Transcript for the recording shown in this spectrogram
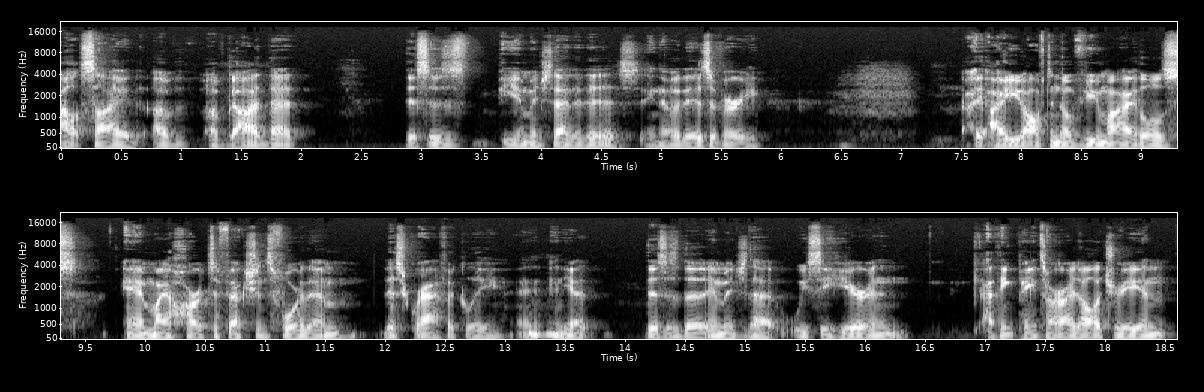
outside of of God that this is the image that it is. You know, it is a very. I, I often don't view my idols and my heart's affections for them this graphically, and, mm-hmm. and yet this is the image that we see here, and I think paints our idolatry and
